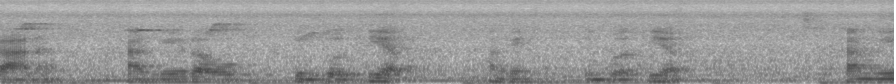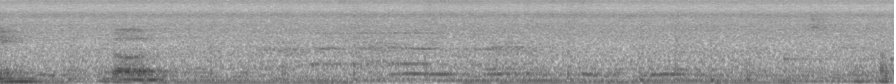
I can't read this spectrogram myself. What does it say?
การนะ ข้งนี้เราเป็นตัวเทียบข้งนี้เป็นตัวเทียบข้งนี้เดินนะครับ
